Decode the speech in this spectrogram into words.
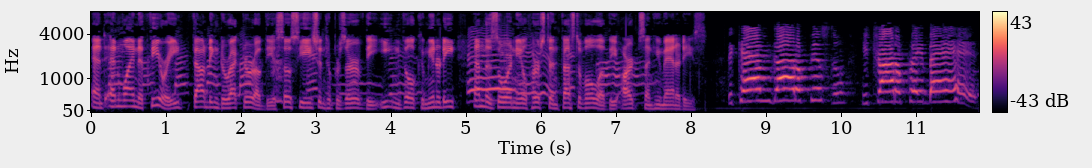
and N.Y. Nathiri, founding director of the Association to Preserve the Eatonville Community and the Zora Neale Hurston Festival of the Arts and Humanities. The captain got a pistol, he tried to play bad,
